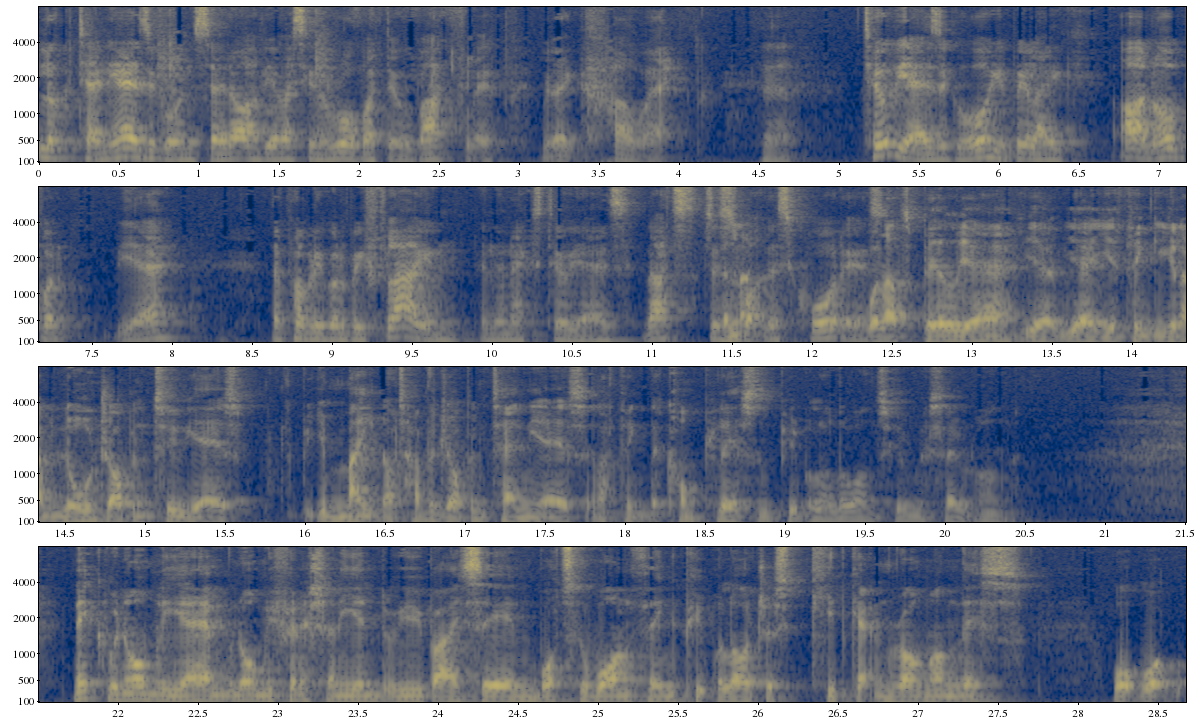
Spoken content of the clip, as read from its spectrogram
look ten years ago and said, "Oh, have you ever seen a robot do a backflip?" We're like, "Oh, way." yeah. Two years ago, you'd be like, "Oh no," but yeah, they're probably going to be flying in the next two years. That's just that- what this quote is. Well, that's Bill, yeah. yeah. Yeah, you think you're going to have no job in two years, but you might not have a job in 10 years. And I think the complacent people are the ones who miss out on. Nick, we normally, um, we normally finish any interview by saying, what's the one thing people are just keep getting wrong on this? What, what,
